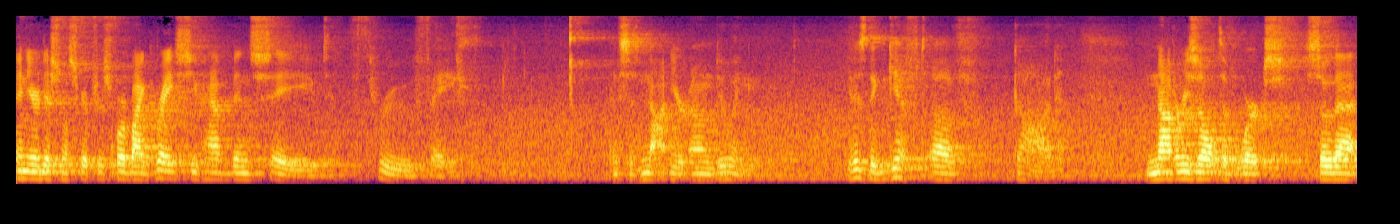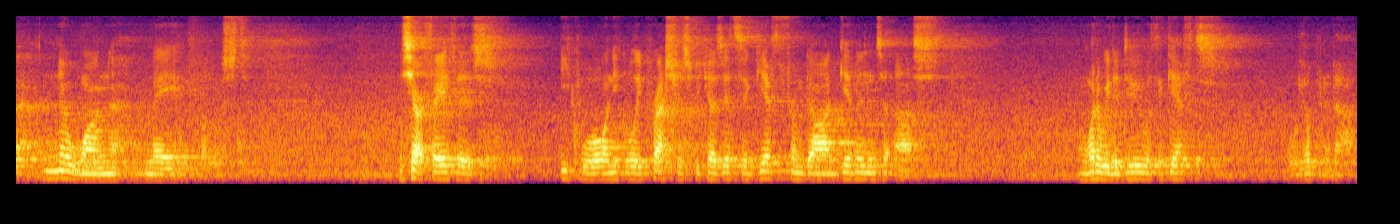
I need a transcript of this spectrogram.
in your additional scriptures. For by grace you have been saved through faith. And this is not your own doing, it is the gift of God, not a result of works, so that no one may boast. You see, our faith is equal and equally precious because it's a gift from God given to us. And what are we to do with the gifts? Well, we open it up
